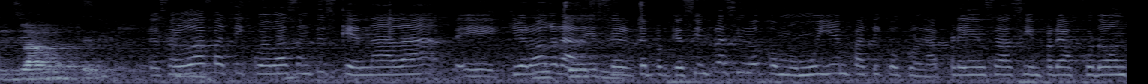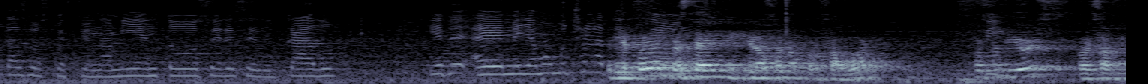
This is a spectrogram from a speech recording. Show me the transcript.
Sí, claro. Te saluda Pati Cuevas. Antes que nada, eh, quiero agradecerte porque siempre has sido como muy empático con la prensa, siempre afrontas los cuestionamientos, eres educado. Y eh, me llamó mucho la ¿Le atención. pueden prestar el micrófono, por favor? Por Sí. favor, por favor.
